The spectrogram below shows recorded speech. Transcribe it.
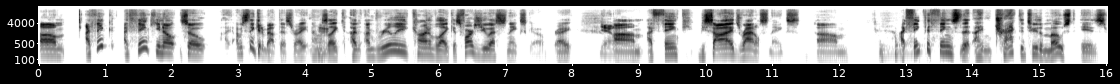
Um, I think I think you know. So I, I was thinking about this, right? And I was Mhm. like, I'm, I'm really kind of like, as far as U.S. snakes go, right? Yeah. Um, I think besides rattlesnakes, um, I think the things that I'm attracted to the most is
